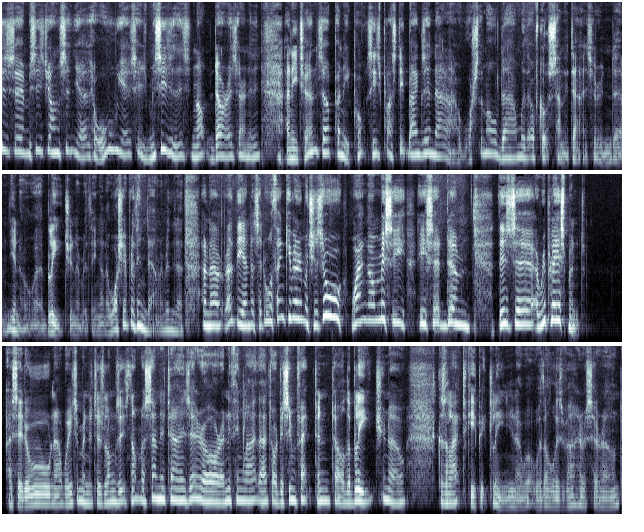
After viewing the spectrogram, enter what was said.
Mrs. Uh, Mrs. Johnson. Yes. Oh, yes, it's Mrs. This is not Doris or anything. And he turns up and he puts these plastic bags in there. I wash them all down with, of course, sanitizer and um, you know uh, bleach and everything. And I wash everything down, everything down. And uh, at the end, I said, "Oh, thank you very much." He said, "Oh, hang on, Missy." He said, um, "There's a replacement." I said, Oh, now wait a minute, as long as it's not my sanitizer or anything like that, or disinfectant or the bleach, you know, because I like to keep it clean, you know, with all this virus around.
